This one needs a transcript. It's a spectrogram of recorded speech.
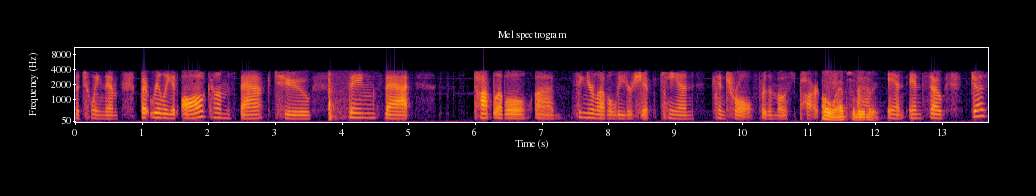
between them, but really it all comes back to things that top level, um, senior level leadership can control for the most part. Oh, absolutely. Um, and and so, just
